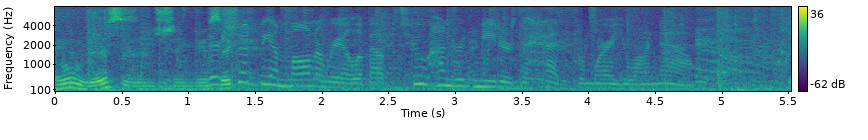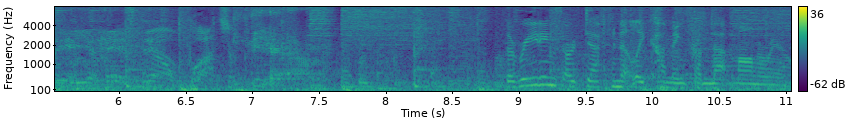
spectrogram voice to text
Oh, this is interesting music. There should be a monorail about 200 meters ahead from where you are now. The readings are definitely coming from that monorail.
